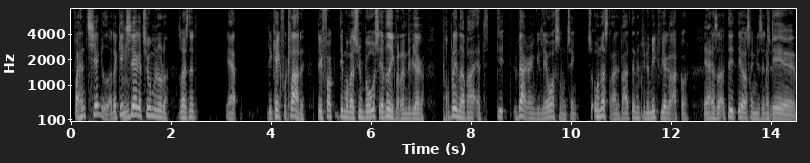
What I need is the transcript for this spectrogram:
For han tjekkede, og der gik mm. cirka 20 minutter. Så var jeg sådan lidt, ja, det kan ikke forklare det. Det, er fuck, det må være symbiose. Jeg ved ikke, hvordan det virker. Problemet er bare, at det, hver gang vi laver sådan nogle ting, så understreger det bare, at den her dynamik virker ret godt. Ja. Altså, og det, det er også rimelig men sindssygt. det, øh,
